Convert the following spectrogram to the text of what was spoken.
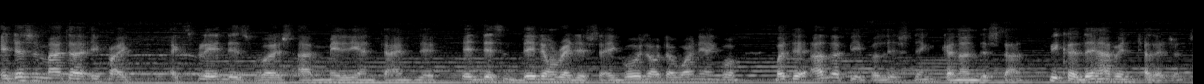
It doesn't matter if I explain this verse a million times, they, they, they don't register. It goes out of one ear and go, but the other people listening can understand because they have intelligence.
